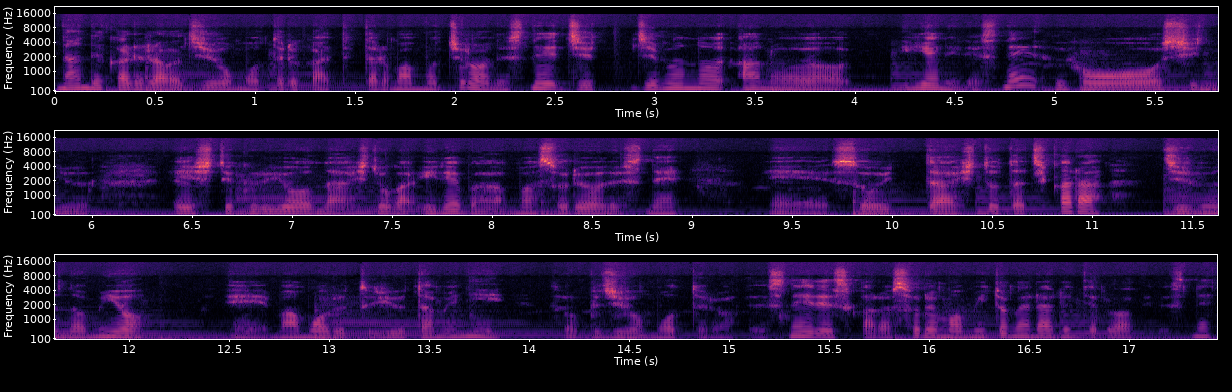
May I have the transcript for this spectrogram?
なんで彼らは銃を持ってるかって言ったら、まあ、もちろんですね、自分のあの家にですね、不法侵入してくるような人がいれば、まあ、それをですね、えー、そういった人たちから自分の身を、守るというためにその銃を持ってるわけですね。ですからそれも認められてるわけですね。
